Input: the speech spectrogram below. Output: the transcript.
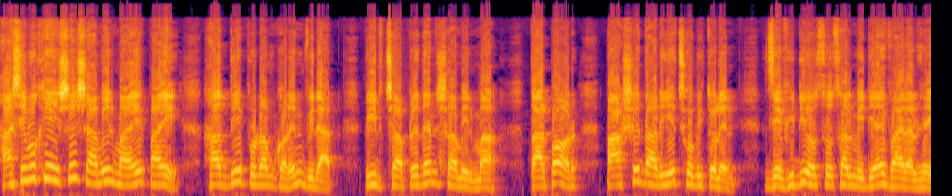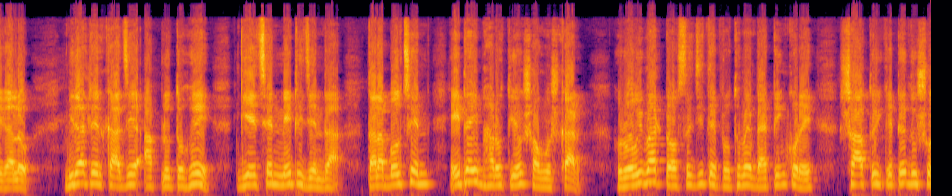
হাসি মুখে এসে স্বামীর মায়ের পায়ে হাত দিয়ে প্রণাম করেন বিরাট। পীর চাপড়ে দেন স্বামীর মা। তারপর পাশে দাঁড়িয়ে ছবি তোলেন, যে ভিডিও সোশ্যাল মিডিয়ায় ভাইরাল হয়ে গেল। বিরাটের কাজে আপ্লুত হয়ে গিয়েছেন নেটিজেনরা। তারা বলছেন, এটাই ভারতীয় সংস্কার। রবিবার টসে জিতে প্রথমে ব্যাটিং করে সাত উইকেটে দুশো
